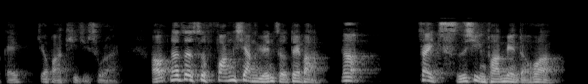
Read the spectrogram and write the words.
，OK，就要把它提取出来。好，那这是方向原则对吧？那在词性方面的话，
